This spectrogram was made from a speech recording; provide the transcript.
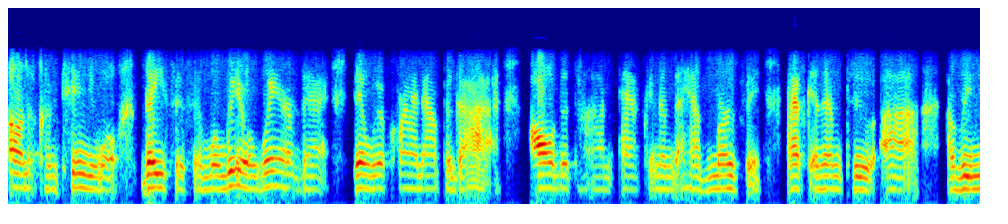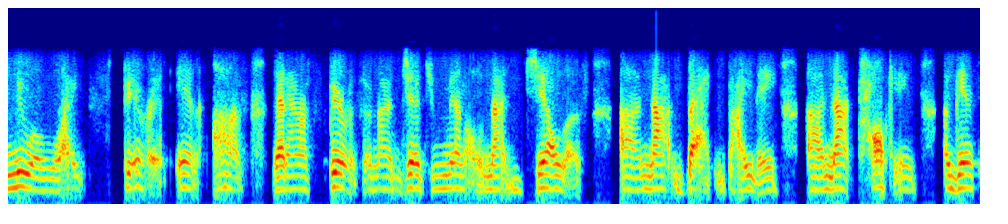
on a continual basis. And when we're aware of that, then we're crying out to God all the time, asking Him to have mercy, asking Him to uh, renew a right spirit in us, that our spirits are not judgmental, not jealous, uh, not backbiting, uh, not talking against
